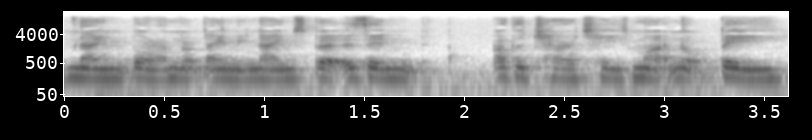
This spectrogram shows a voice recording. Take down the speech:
name. Well, I'm not naming names, but as in other charities might not be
